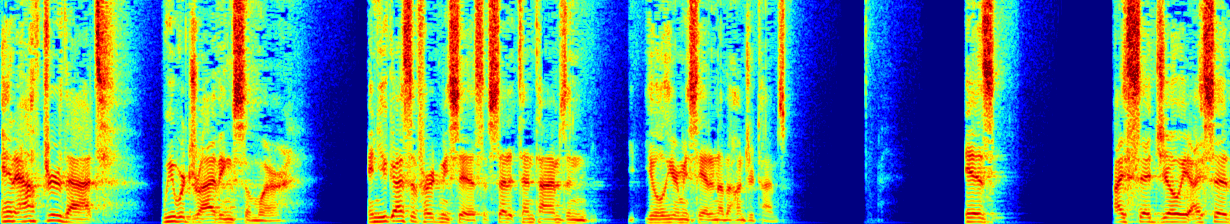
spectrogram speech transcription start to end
And after that, we were driving somewhere. And you guys have heard me say this. I've said it 10 times, and you'll hear me say it another 100 times. Is I said, Joey, I said,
